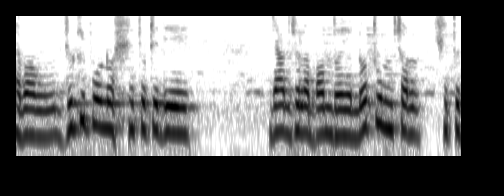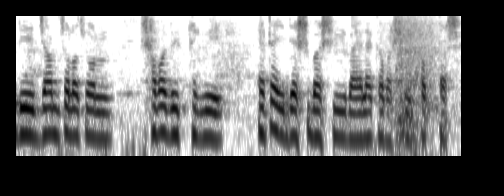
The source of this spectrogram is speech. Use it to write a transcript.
এবং ঝুঁকিপূর্ণ সেতুটি দিয়ে যান চলা বন্ধ হয়ে নতুন চল সেতু দিয়ে যান চলাচল স্বাভাবিক থাকবে। এটাই দেশবাসী বা এলাকাবাসীর প্রত্যাশা।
